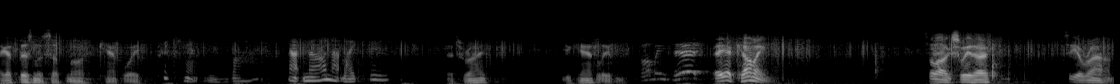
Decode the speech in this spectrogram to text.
I got business up north. Can't wait. I can't leave Bob. Not now, not like this. That's right. You can't leave him. Coming, Ted? Hey, you're coming. So long, sweetheart. See you around.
